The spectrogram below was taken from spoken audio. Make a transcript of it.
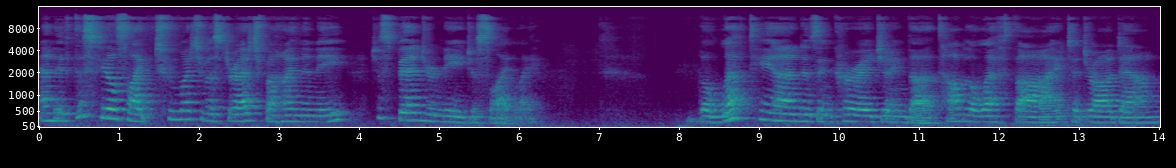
And if this feels like too much of a stretch behind the knee, just bend your knee just slightly. The left hand is encouraging the top of the left thigh to draw down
